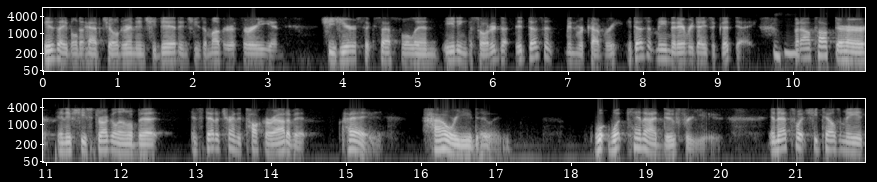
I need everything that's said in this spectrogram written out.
is able to have children, and she did, and she's a mother of three, and she's years successful in eating disorder. It doesn't in recovery. It doesn't mean that every day is a good day. Mm-hmm. But I'll talk to her, and if she's struggling a little bit, instead of trying to talk her out of it, hey, how are you doing? What, what can I do for you? And that's what she tells me. It,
